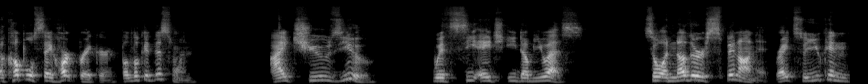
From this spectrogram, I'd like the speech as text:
a couple say heartbreaker but look at this one I choose you with C H E W S. So another spin on it, right? So you can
